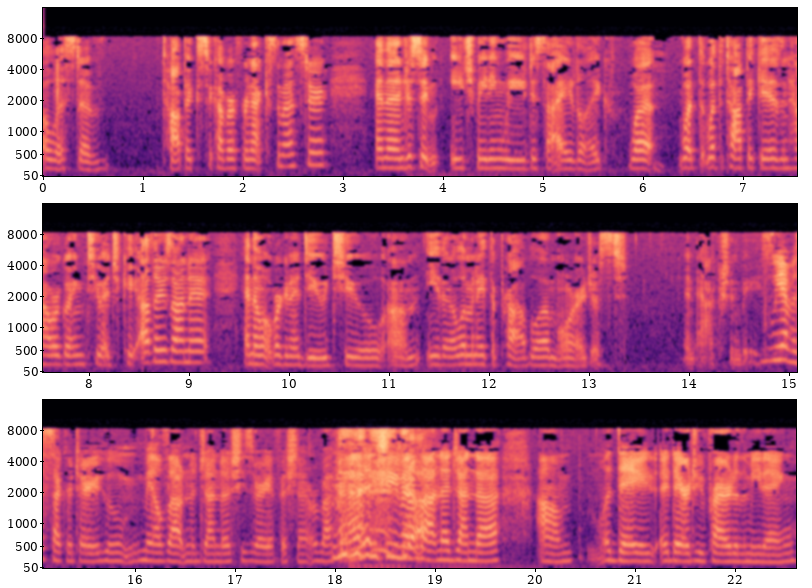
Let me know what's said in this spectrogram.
a list of topics to cover for next semester and then just in each meeting we decide like what what the, what the topic is and how we're going to educate others on it and then what we're going to do to um, either eliminate the problem or just an action based. We have a secretary who mails out an agenda. She's very efficient, Rebecca, and she mails Yeah. out an agenda um, a day a day or two prior to the meeting,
